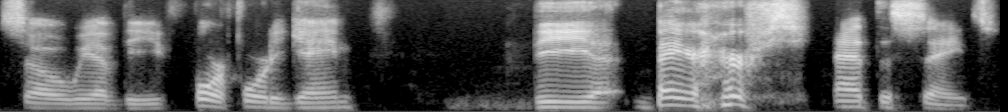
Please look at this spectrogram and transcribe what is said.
So we have the 4:40 game. The Bears at the Saints.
